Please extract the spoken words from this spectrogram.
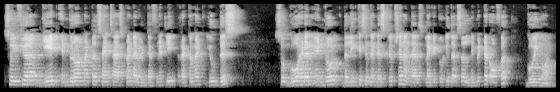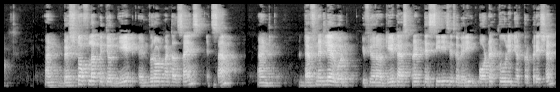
So if you are a GATE environmental science aspirant, I will definitely recommend you this. So go ahead and enroll. The link is in the description and there is like I told you there is a limited offer going on. And best of luck with your GATE environmental science exam. And definitely I would if you are a GATE aspirant, test series is a very important tool in your preparation.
